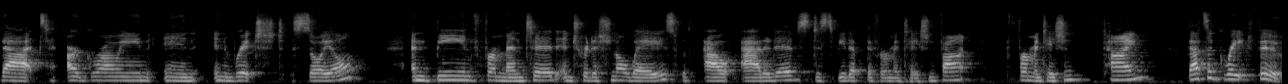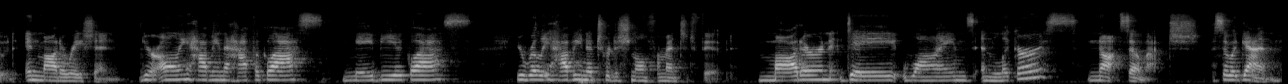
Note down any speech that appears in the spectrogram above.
that are growing in enriched soil and being fermented in traditional ways without additives to speed up the fermentation fermentation time. That's a great food in moderation. You're only having a half a glass, maybe a glass. You're really having a traditional fermented food. Modern day wines and liquors, not so much. So, again,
